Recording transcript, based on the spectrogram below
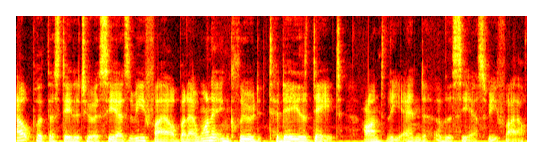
output this data to a CSV file, but I want to include today's date onto the end of the CSV file.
